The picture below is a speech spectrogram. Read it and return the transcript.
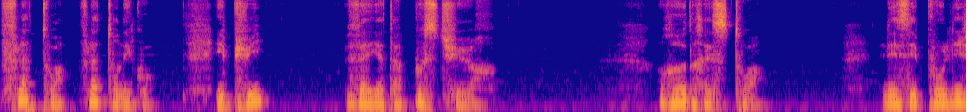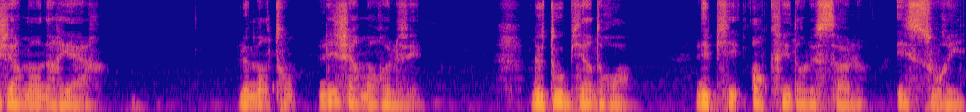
Flatte-toi, flatte ton égo. Et puis, veille à ta posture. Redresse-toi. Les épaules légèrement en arrière. Le menton légèrement relevé. Le dos bien droit les pieds ancrés dans le sol, et souris.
